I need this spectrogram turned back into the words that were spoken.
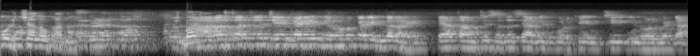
पुढच्या लोकांना. बरं. महाराष्ट्रातल्या जे काही मिरवणुका निघणार आहेत त्यात आमचे सदस्य अमित बोडके यांची इन्व्हॉल्वमेंट आहे.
